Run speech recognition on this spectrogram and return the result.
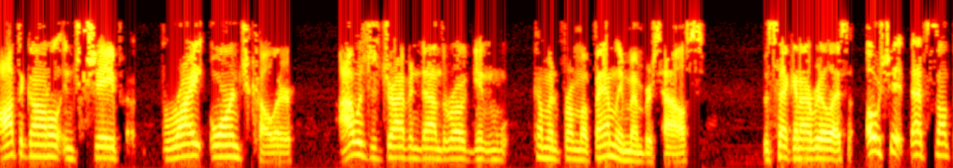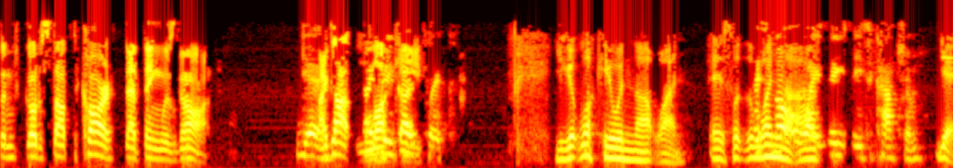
octagonal in shape, bright orange color. I was just driving down the road, getting coming from a family member's house. The second I realized, oh shit, that's something. Go to stop the car. That thing was gone. Yeah, I got they do go lucky. You get lucky on that one. It's like the It's one not that I, always easy to catch them. yeah,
